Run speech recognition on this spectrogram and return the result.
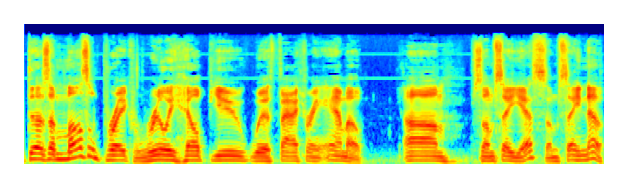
does a muzzle brake really help you with factory ammo? Um, some say yes, some say no.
